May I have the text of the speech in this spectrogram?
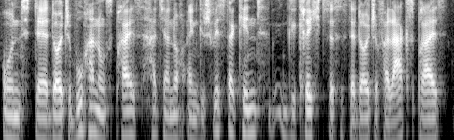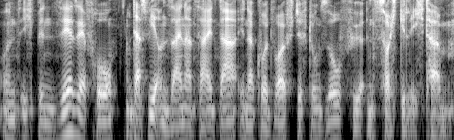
Und der Deutsche Buchhandlungspreis hat ja noch ein Geschwisterkind gekriegt. Das ist der Deutsche Verlagspreis. Und ich bin sehr, sehr froh, dass wir uns seinerzeit da in der Kurt-Wolf-Stiftung so für ins Zeug gelegt haben.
